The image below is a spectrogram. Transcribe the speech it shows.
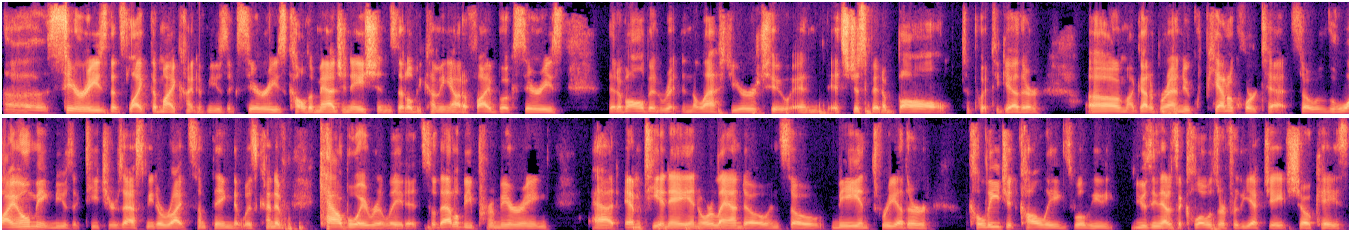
uh, series that's like the my kind of music series called imaginations that'll be coming out a five book series that have all been written in the last year or two, and it's just been a ball to put together. Um, I got a brand new piano quartet. So the Wyoming music teachers asked me to write something that was kind of cowboy related. So that'll be premiering at MTNA in Orlando. And so me and three other collegiate colleagues will be using that as a closer for the FJH showcase.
